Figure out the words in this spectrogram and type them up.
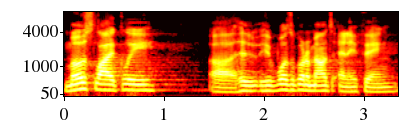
Most likely uh, he, he wasn't going to amount to anything.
